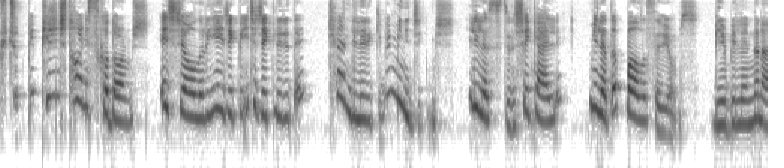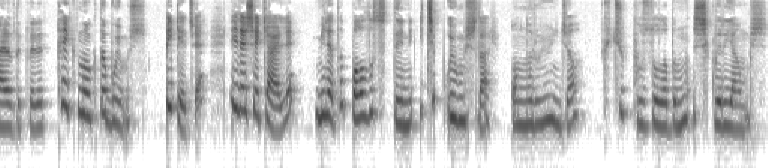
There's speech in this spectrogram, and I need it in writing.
küçük bir pirinç tanesi kadarmış. Eşyaları, yiyecek ve içecekleri de kendileri gibi minicikmiş. Lila sütünü şekerli, Mila da ballı seviyormuş. Birbirlerinden ayrıldıkları tek nokta buymuş. Bir gece Lila şekerli, Mila da ballı sütlerini içip uyumuşlar. Onlar uyuyunca küçük buzdolabının ışıkları yanmış.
